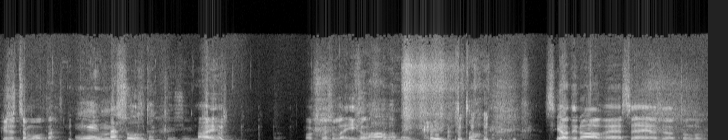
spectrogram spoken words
Kysyt sä multa? Ei, mä sulta kysyn. Ai, onko mä sulle ilman? Aave krypto. Sijoitin AVC ja se on tullut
